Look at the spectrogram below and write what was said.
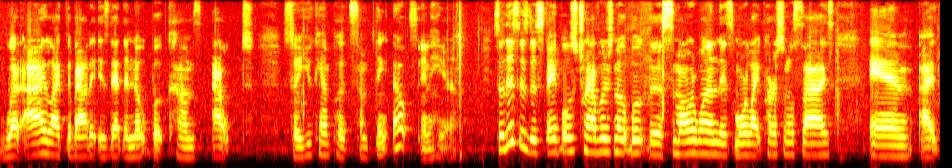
what I liked about it is that the notebook comes out. So you can put something else in here. So this is the Staples Traveler's Notebook, the smaller one that's more like personal size. And I've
